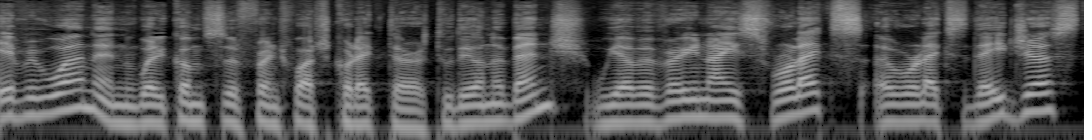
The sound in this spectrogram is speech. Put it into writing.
everyone and welcome to the French Watch Collector. Today on the bench we have a very nice Rolex, a Rolex Datejust,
